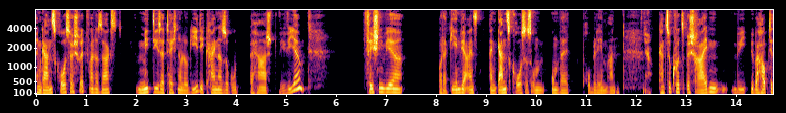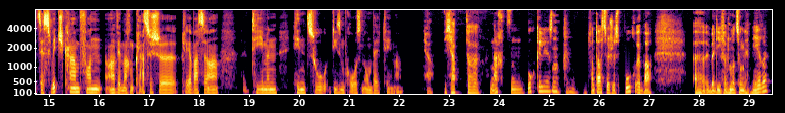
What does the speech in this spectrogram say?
ein ganz großer Schritt, weil du sagst, mit dieser Technologie, die keiner so gut beherrscht wie wir, fischen wir oder gehen wir einst ein ganz großes um Umweltproblem an. Ja. Kannst du kurz beschreiben, wie überhaupt jetzt der Switch kam von, ah, wir machen klassische Klärwasser-Themen hin zu diesem großen Umweltthema? Ja, ich habe äh, nachts ein Buch gelesen, ein fantastisches Buch über, äh, über die Verschmutzung der Meere.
